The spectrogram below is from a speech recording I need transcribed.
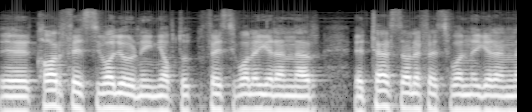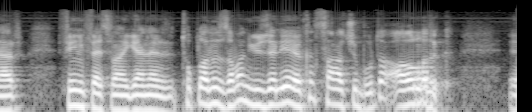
e, kar festivali örneğin yaptık. Festivale gelenler, e, Tersale Festivali'ne gelenler, film festivaline gelenler topladığınız zaman 150'ye yakın sanatçı burada ağırladık. E,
